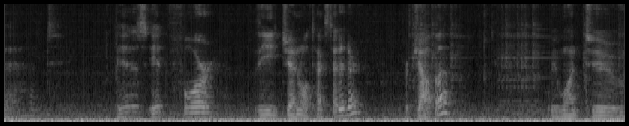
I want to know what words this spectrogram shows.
that is it for the general text editor for Java. We want to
